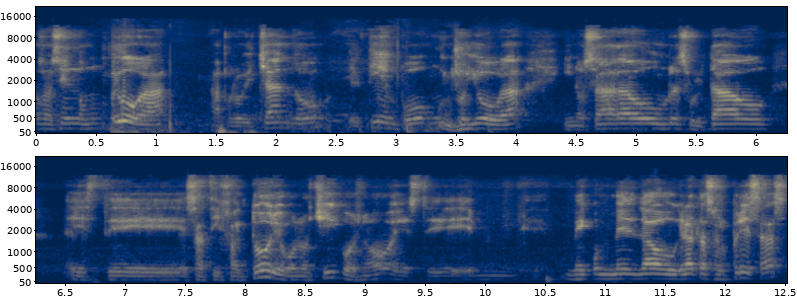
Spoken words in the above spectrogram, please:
haciendo un yoga, aprovechando el tiempo, mucho yoga, y nos ha dado un resultado este, satisfactorio con los chicos, ¿no? Este, me, he dado gratas sorpresas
